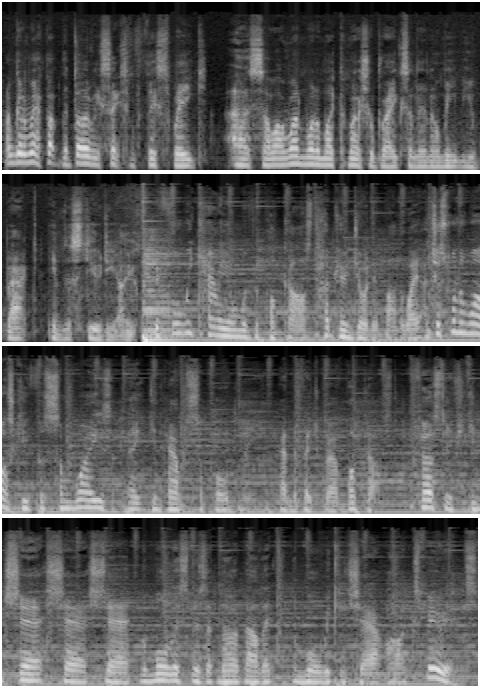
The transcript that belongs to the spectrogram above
I'm going to wrap up the diary section for this week. Uh, so I'll run one of my commercial breaks and then I'll meet you back in the studio. Before we carry on with the podcast, hope you enjoyed it by the way. I just want to ask you for some ways that you can help support me and the Veg Grower podcast. Firstly, if you can share, share, share, the more listeners that know about it, the more we can share our experience.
